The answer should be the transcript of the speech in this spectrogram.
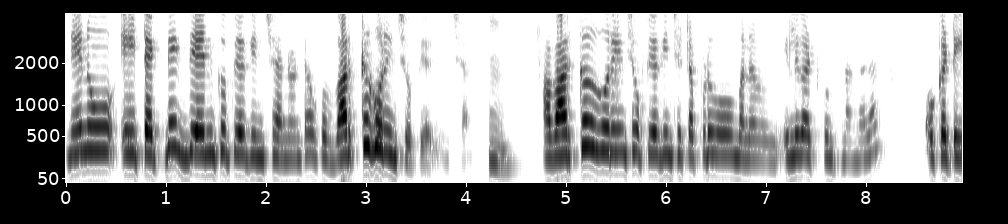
నేను ఈ టెక్నిక్ దేనికి ఉపయోగించాను అంటే ఒక వర్క్ గురించి ఉపయోగించాను. ఆ వర్క్ గురించి ఉపయోగించేటప్పుడు మనం ఇల్లు కట్టుకుంటున్నాం కదా ఒకటి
